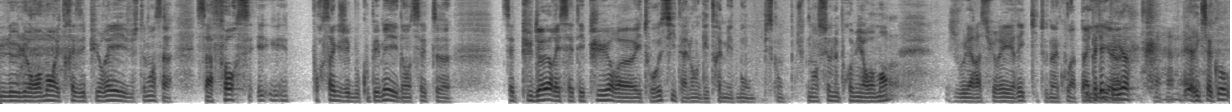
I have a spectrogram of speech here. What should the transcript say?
le, roman est très épuré, et justement, sa, sa force, est pour ça que j'ai beaucoup aimé, et dans cette cette pudeur et cette épure, euh, et toi aussi, ta langue est très. Mais bon, puisqu'on tu mentionnes le premier roman, je voulais rassurer Eric qui tout d'un coup a pas Peut-être euh, d'ailleurs, Eric Chacour,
